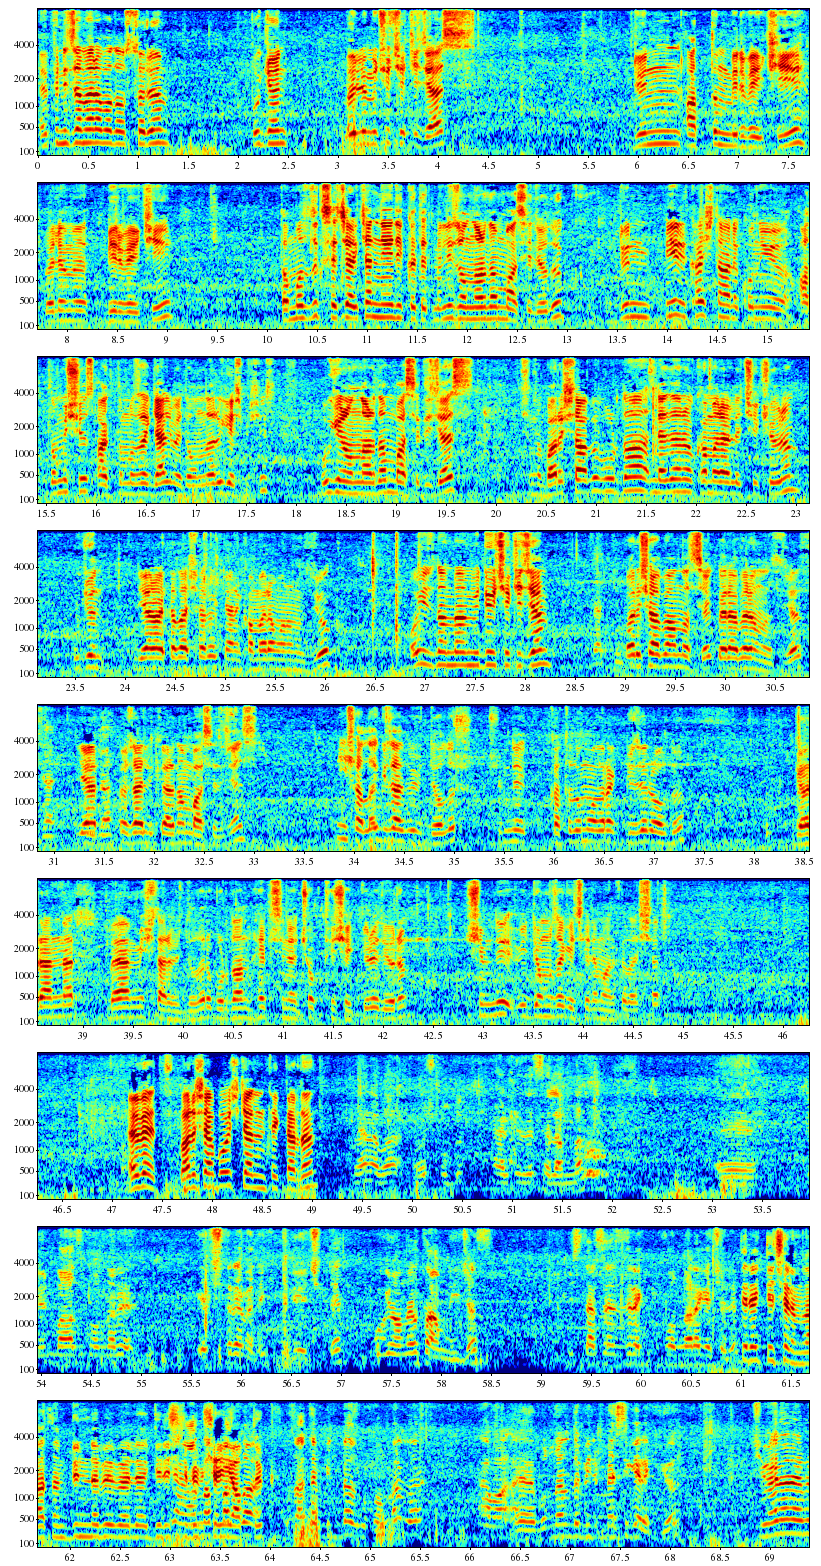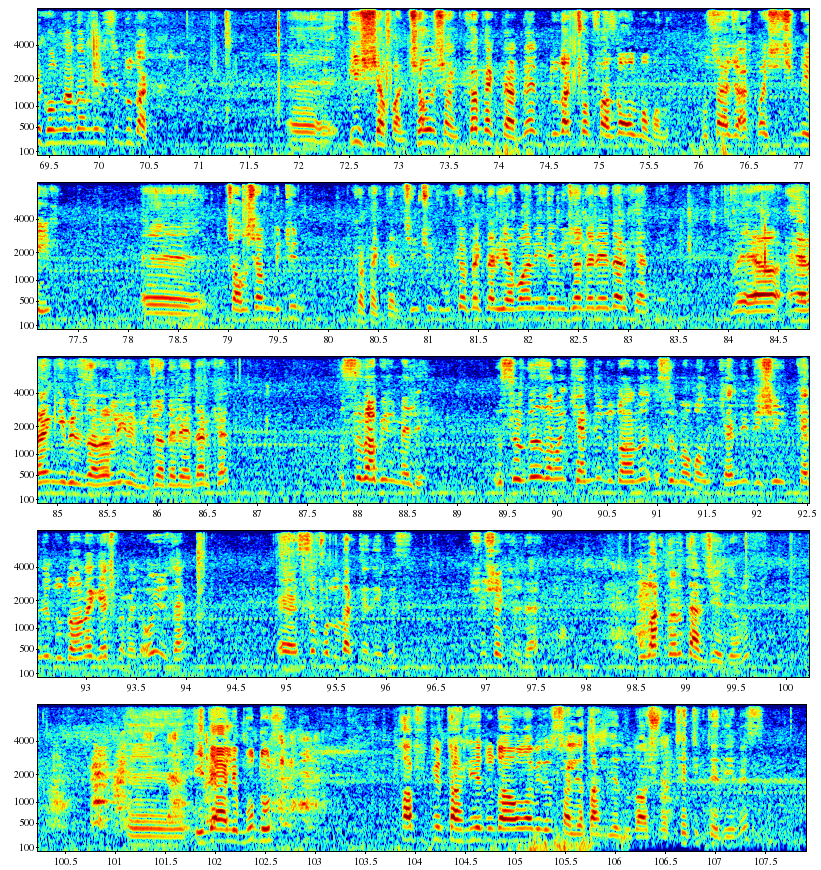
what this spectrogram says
Hepinize merhaba dostlarım. Bugün bölüm 3'ü çekeceğiz. Dün attım 1 ve 2'yi, bölümü 1 ve 2'yi. Damızlık seçerken neye dikkat etmeliyiz onlardan bahsediyorduk. Dün birkaç tane konuyu atlamışız, aklımıza gelmedi, onları geçmişiz. Bugün onlardan bahsedeceğiz. Şimdi Barış abi burada neden o kamerayla çekiyorum? Bugün diğer arkadaşlar yok yani kameramanımız yok. O yüzden ben videoyu çekeceğim. Barış abi anlatacak, beraber anlatacağız. Gel, Diğer özelliklerden bahsedeceğiz. İnşallah güzel bir video olur. Şimdi katılım olarak güzel oldu. Görenler beğenmişler videoları. Buradan hepsine çok teşekkür ediyorum. Şimdi videomuza geçelim arkadaşlar. Evet, Barış abi hoş geldin tekrardan. Merhaba, hoş bulduk. Herkese selamlar. Ee, dün bazı konuları yetiştiremedik video içinde. Bugün onları tamamlayacağız. İsterseniz direkt konulara geçelim. Direkt geçelim zaten dün de bir böyle giriş Yani gibi bir şey yaptık. Zaten bitmez bu konular da. Ama e, bunların da bilinmesi gerekiyor. Şimdi en önemli konulardan birisi dudak. Ee, iş yapan, çalışan köpeklerde dudak çok fazla olmamalı. Bu sadece akbaş için değil. Ee, çalışan bütün köpekler için. Çünkü bu köpekler yabani ile mücadele ederken veya herhangi bir zararlı ile mücadele ederken ısırabilmeli. Isırdığı zaman kendi dudağını ısırmamalı. Kendi dişi kendi dudağına geçmemeli. O yüzden e, sıfır dudak dediğimiz şu şekilde dudakları tercih ediyoruz. E, ideali budur. Hafif bir tahliye dudağı olabilir. Salya tahliye dudağı şurada tetik dediğimiz.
